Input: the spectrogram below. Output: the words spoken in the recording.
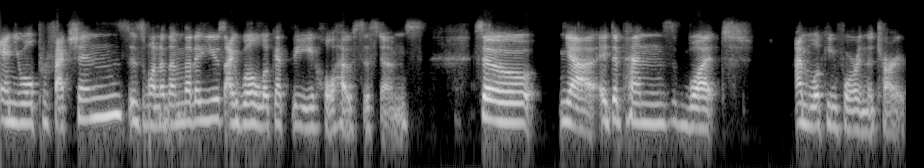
annual profections is one of them that I use, I will look at the whole house systems. So yeah, it depends what I'm looking for in the chart.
